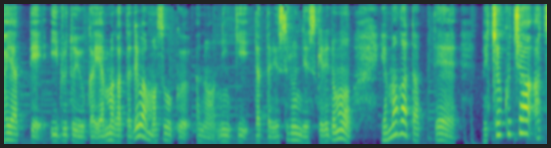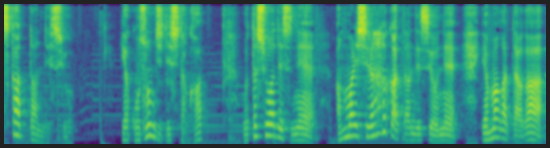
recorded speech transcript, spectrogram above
流行っているというか、山形ではもうすごくあの人気だったりするんですけれども、山形ってめちゃくちゃ暑かったんですよ。いや、ご存知でしたか？私はですね、あんまり知らなかったんですよね。山形が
